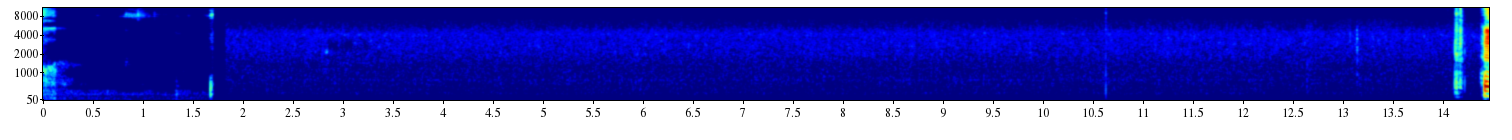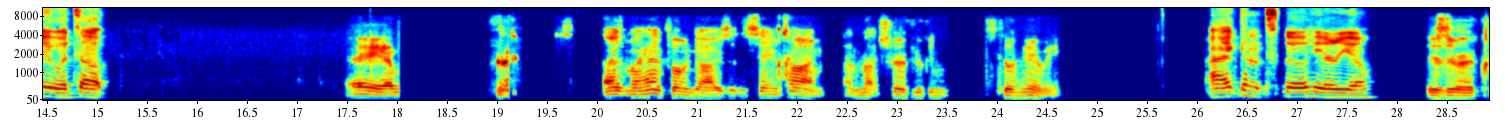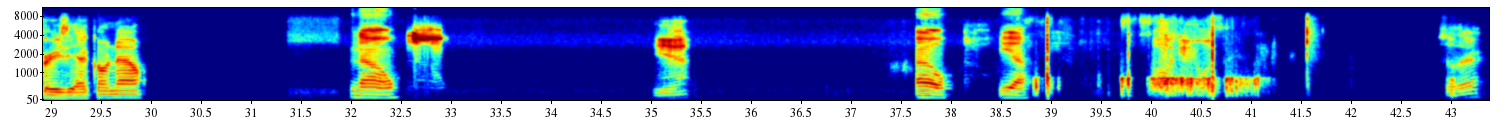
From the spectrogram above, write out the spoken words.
Hey, what's up? Hey, I... as my headphone dies at the same time, I'm not sure if you can still hear me. I can still hear you. Is there a crazy echo now? No. Yeah. Oh, yeah. Okay, one second. So there?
